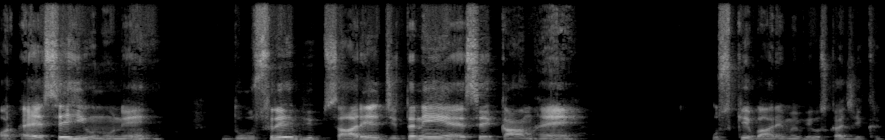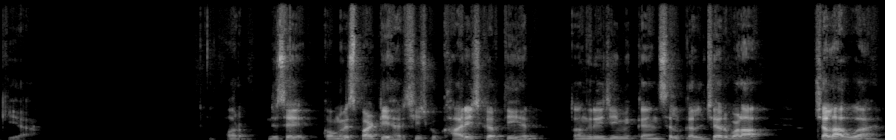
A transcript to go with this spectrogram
और ऐसे ही उन्होंने दूसरे भी, सारे जितने ऐसे काम हैं, उसके बारे में भी उसका ज़िक्र किया। और जैसे कांग्रेस पार्टी हर चीज़ को खारिज करती है तो अंग्रेज़ी में कैंसिल कल्चर बड़ा चला हुआ है।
